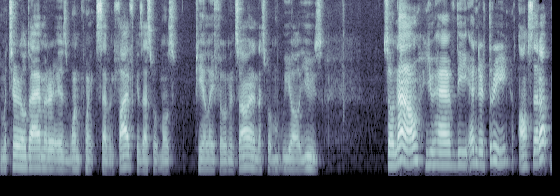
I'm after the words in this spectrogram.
material diameter is 1.75 because that's what most PLA filaments are and that's what we all use. So now you have the Ender 3 all set up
